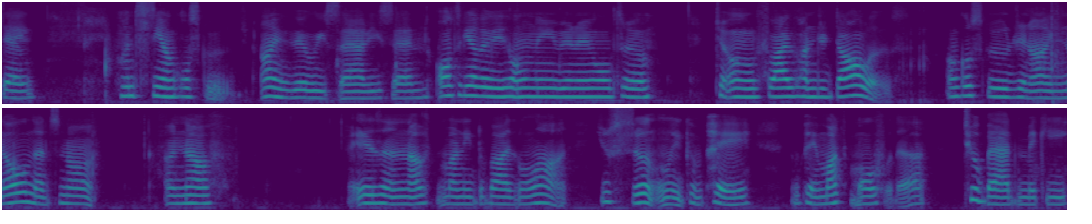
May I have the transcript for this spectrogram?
day, went to see Uncle Scrooge. I'm very sad, he said. Altogether, he's only been able to to earn five hundred dollars. Uncle Scrooge and I know that's not enough. It isn't enough money to buy the lot. You certainly can pay and pay much more for that. Too bad, Mickey,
